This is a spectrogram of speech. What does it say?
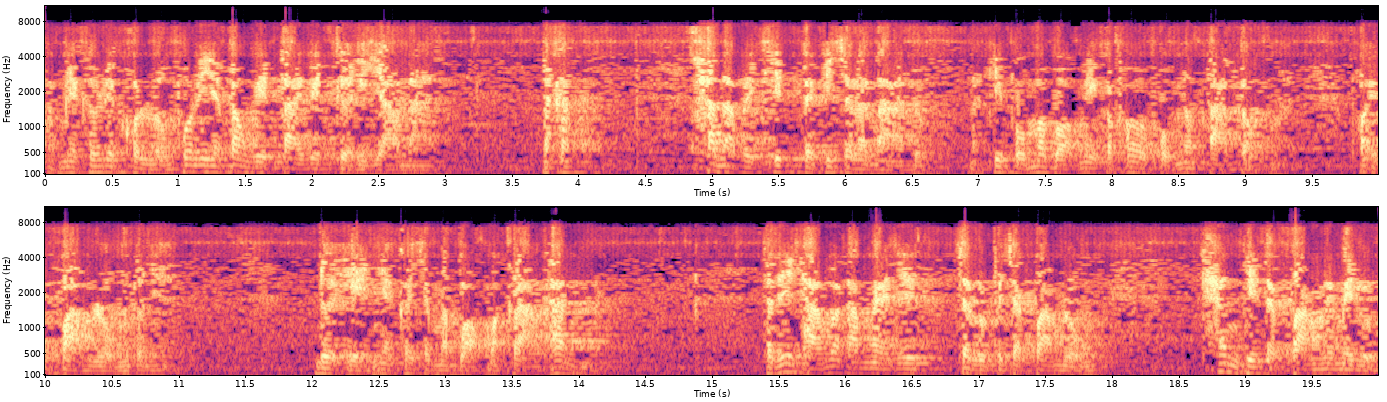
ครับเนี่ยเขาเรียกคนหลงพวกนี้ยังต้องเวียนตายเวียนเกิดอีกยาวนานนะครับท่านเอาไปคิดไปพิจารณาดูนะที่ผมมาบอกนี่ก็เพราะผมน้ำตาตกเพราะไอ้ความหลงตัวเนี้ย ด้วยเหตุเนี่ยก็จะมาบอกมากล่าวท่านแต่ที่ถามว่าทำไงที่จะหลุดไปจากความหลง ท่านเพียงแต่ฟังเนี่ยไม่หลุด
